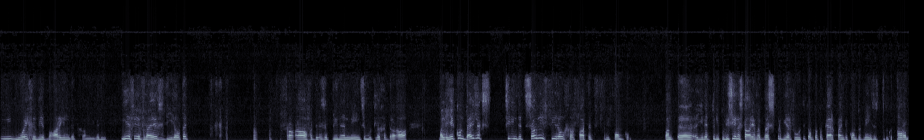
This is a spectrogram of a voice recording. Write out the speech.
nie mooi geweet waarheen dit gaan nie. Die EFF leiers het die hele tyd vra vir dissipline en mense moet hulle gedra. Maar jy kon duidelik sien dit sou nie veel gevat het vir die vonk want uh, jy weet toe die polisie in 'n stadium 'n bus probeer verhoed het om tot op Kerkplein te kom tot mense toe gestorm.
